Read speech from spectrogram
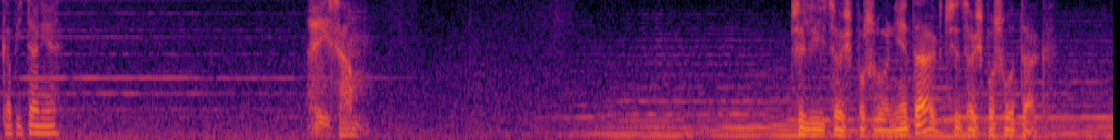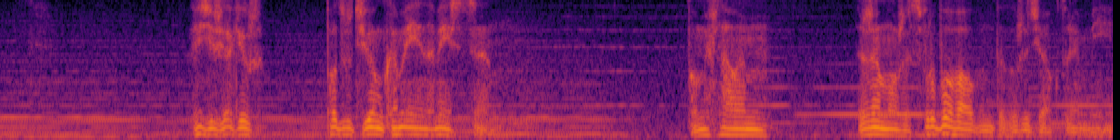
Kapitanie, Hej, Sam. czyli coś poszło nie tak, czy coś poszło tak? Widzisz, jak już podrzuciłem kamienie na miejsce. Pomyślałem, że może spróbowałbym tego życia, o którym mi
